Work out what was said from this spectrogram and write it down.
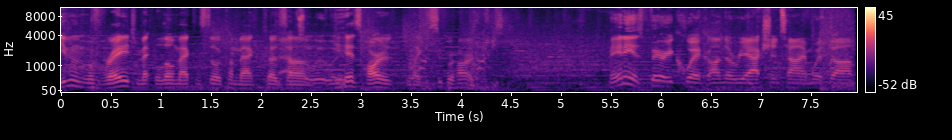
Even with Rage, Little Mac can still come back because um, he hits hard, like super hard. Manny is very quick on the reaction time with um,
